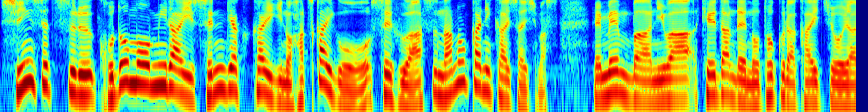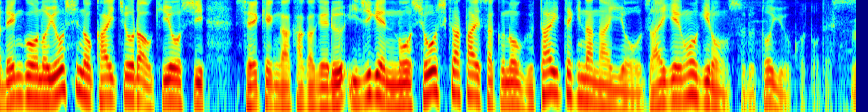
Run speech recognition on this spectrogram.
新設する子ども未来戦略会議の初会合を政府は明日7日に開催しますメンバーには経団連の戸倉会長や連合の吉野会長らを起用し政権が掲げる異次元の少子化対策の具体的な内容財源を議論するということです、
